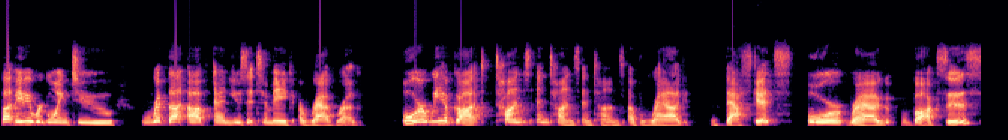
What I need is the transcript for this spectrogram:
but maybe we're going to rip that up and use it to make a rag rug. Or we have got tons and tons and tons of rag baskets or rag boxes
